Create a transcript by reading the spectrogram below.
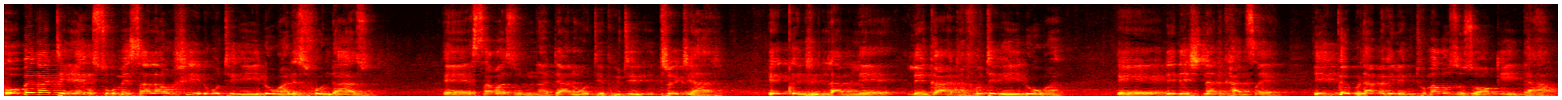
Obekade engisukumisa la ushilo ukuthi ngiyilunga lesifundazwe. Eh sakwaZulu Natal ngo deputy treasurer eqenjini lami le lenkatha futhi ngiyilunga eh le National Council. Iqembu lami ke lengithuma kuzo zonke izindawo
